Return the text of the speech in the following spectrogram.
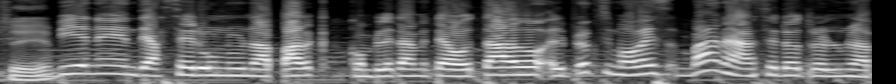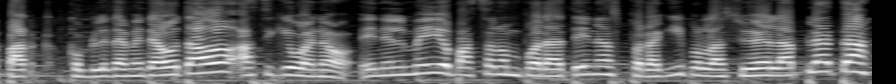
Sí. Vienen de hacer un Luna Park completamente agotado. El próximo mes van a hacer otro Luna Park completamente agotado. Así que bueno, en el medio pasaron por Atenas, por aquí, por la ciudad de La Plata.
